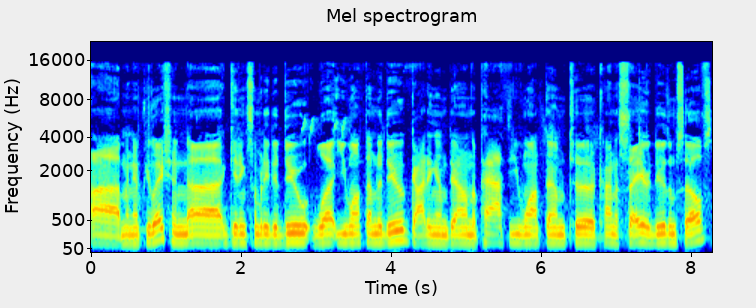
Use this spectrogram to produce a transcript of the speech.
Uh, manipulation, uh, getting somebody to do what you want them to do, guiding them down the path you want them to kind of say or do themselves,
